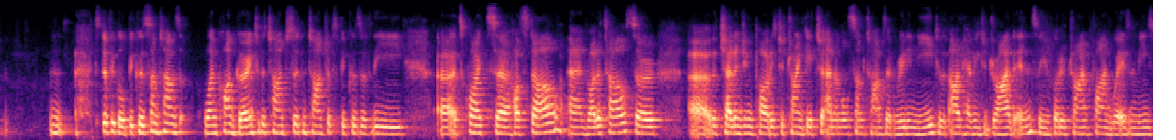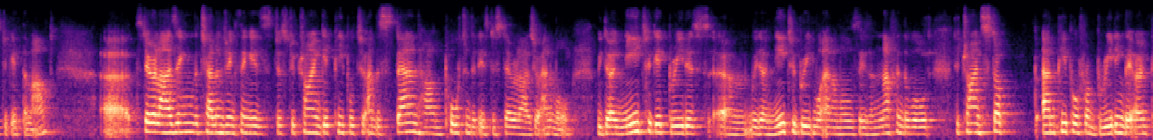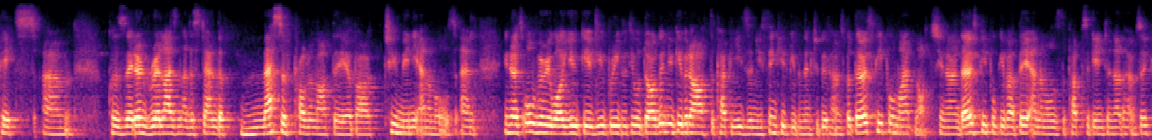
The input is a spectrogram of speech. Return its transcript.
it's difficult because sometimes one can't go into the town, certain townships because of the. Uh, it's quite uh, hostile and volatile. So uh, the challenging part is to try and get to animals sometimes that really need without having to drive in. So you've got to try and find ways and means to get them out. Uh, sterilizing, the challenging thing is just to try and get people to understand how important it is to sterilize your animal. We don't need to get breeders, um, we don't need to breed more animals. There's enough in the world to try and stop and people from breeding their own pets. Um, because they don't realize and understand the massive problem out there about too many animals. And you know, it's all very well you give, you breed with your dog and you give it out the puppies and you think you've given them to good homes, but those people might not, you know, and those people give out their animals, the pups again to another home. So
